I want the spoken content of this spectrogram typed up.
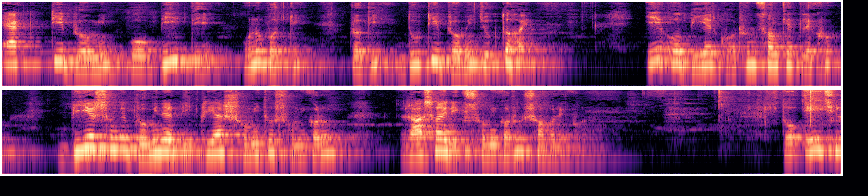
একটি ব্রোমিন ও বিতে অনুপ্রতি প্রতি দুটি ব্রোমিন যুক্ত হয়। এ ও বি এর গঠন সংকেত লেখো। বি এর সঙ্গে ব্রোমিনের বিক্রিয়ার সমিত সমীকরণ, রাসায়নিক সমীকরণ সহ লেখো। তো এই ছিল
